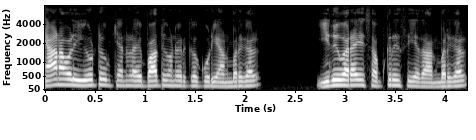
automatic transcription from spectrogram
ஞானவழி யூடியூப் சேனலை பார்த்து கொண்டு இருக்கக்கூடிய அன்பர்கள் இதுவரை சப்ஸ்கிரைப் செய்யாத அன்பர்கள்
